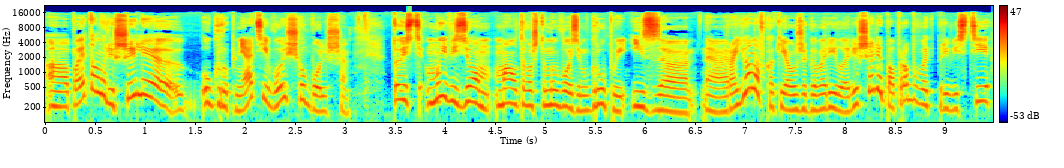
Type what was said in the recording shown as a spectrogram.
А, поэтому решили укрупнять его еще больше. То есть мы везем, мало того, что мы возим группы из э, районов, как я уже говорила, решили попробовать привести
